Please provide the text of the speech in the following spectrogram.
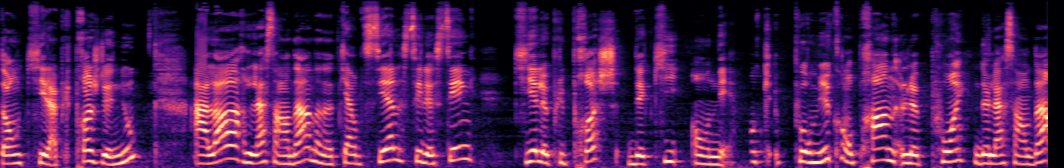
donc qui est la plus proche de nous. Alors l'ascendant dans notre carte du ciel, c'est le signe qui est le plus proche de qui on est. Donc, pour mieux comprendre le point de l'ascendant,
